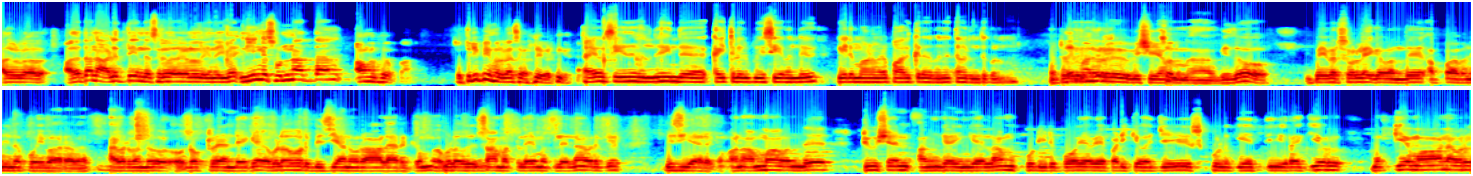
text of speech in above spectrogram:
அது அதை தான் அழுத்தி இந்த சிறுவர்கள் நீங்கள் சொன்னாதான் அவங்க கேட்பாங்க. ஸோ திருப்பி ஒரு சொல்லி விடுங்க தயவு செய்து வந்து இந்த கைத்தொழிற்பேசியை வந்து ஏழுமானவரை பாவிக்கிறத வந்து தவிர்த்து கொள்ளுங்கள் அதே மாதிரி ஒரு விஷயம் விது இப்போ இவர் சொல்லிக்க வந்து அப்பா வெளியில் போய் வரவர். அவர் வந்து டாக்டர் அண்டேக்க எவ்வளோ ஒரு பிஸியான ஒரு ஆளாக இருக்கும் எவ்வளோ சாமத்தில் ஏமத்துல எல்லாம் அவருக்கு பிஸியாக இருக்கும். ஆனால் அம்மா வந்து டியூஷன் அங்கே இங்கே எல்லாம் கூட்டிகிட்டு போய் அவைய படிக்க வச்சு ஸ்கூலுக்கு ஏற்றி இறக்கி ஒரு முக்கியமான ஒரு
